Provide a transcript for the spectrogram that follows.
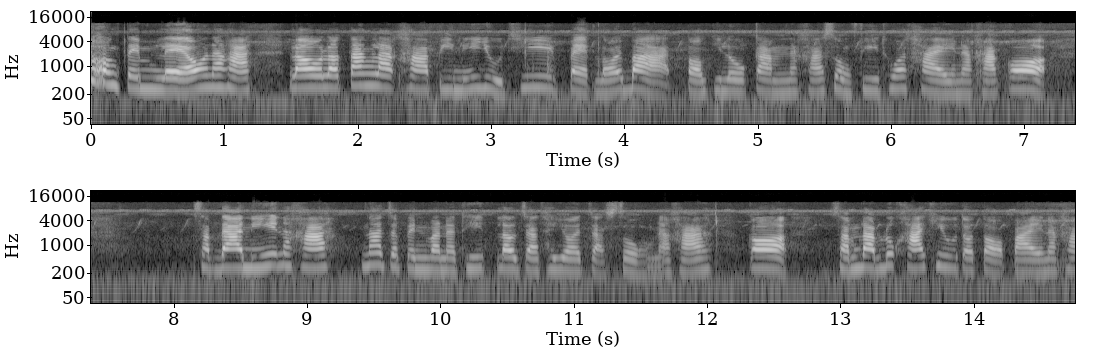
จองเต็มแล้วนะคะ เราเราตั้งราคาปีนี้อยู่ที่ 800 บาทต่อกิโลกรัมนะคะ ส่งฟรีทั่วไทยนะคะ ก็สัปดาห์นี้นะคะ น่าจะเป็นวันอาทิตย์เราจะทยอยจัดส่งนะคะ ก็สำหรับลูกค้าคิวต่อๆไปนะคะ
